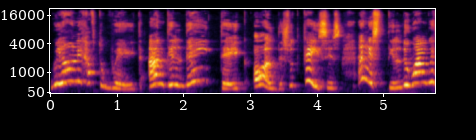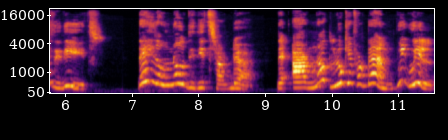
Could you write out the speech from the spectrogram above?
we only have to wait until they take all the suitcases and steal the one with the deeds. They don't know the deeds are there. They are not looking for them. We will.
